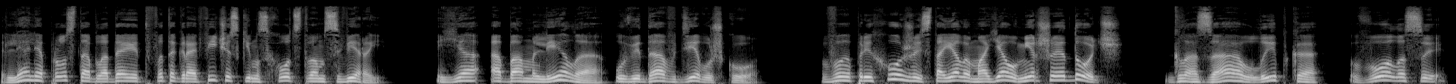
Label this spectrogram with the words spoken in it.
Ляля просто обладает фотографическим сходством с Верой. Я обомлела, увидав девушку. В прихожей стояла моя умершая дочь. Глаза, улыбка, волосы.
